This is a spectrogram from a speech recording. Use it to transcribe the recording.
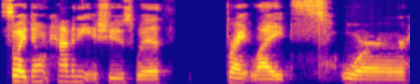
so I don't have any issues with bright lights or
